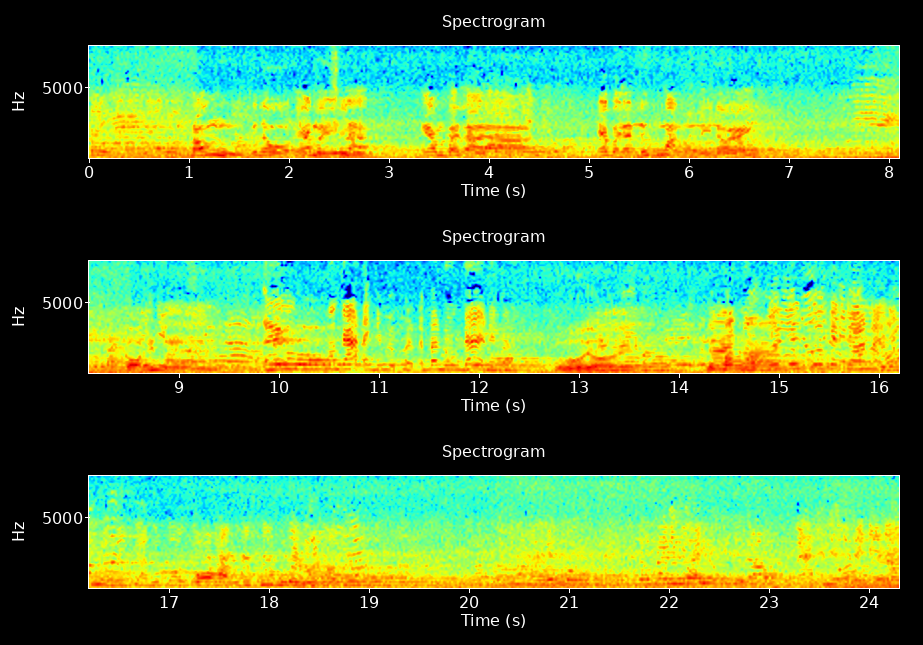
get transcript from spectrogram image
cái Không, cái đồ em ấy là em phải là em phải là nước mặn thì nói có hết mà. Ê, con cá này chỉ việc phải ba nuôi cá này đi ba. Ui rồi nước mặn mà cái, cái, cái, cái cá này giống như cái chả được cô có hẳn cái phim của mình. Trong đây thấy được cái gì đâu. Cá này nhớ này nè nào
